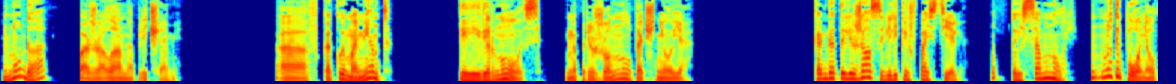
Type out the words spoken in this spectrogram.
Ну да, пожала она плечами. А в какой момент ты вернулась? Напряженно уточнил я. Когда ты лежал с Великой в постели. Ну, то есть со мной. Ну ты понял,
